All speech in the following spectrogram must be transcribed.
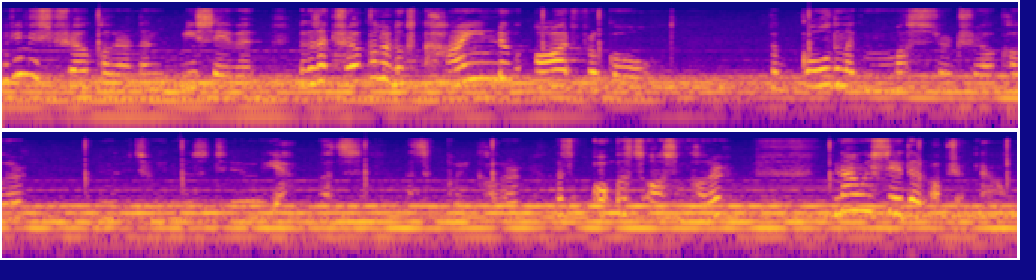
We can just trail color and then resave it. Because that trail color looks kind of odd for gold. The golden like mustard trail color. In between those two. Yeah, that's that's a great color. That's that's awesome color. Now we save that object now.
